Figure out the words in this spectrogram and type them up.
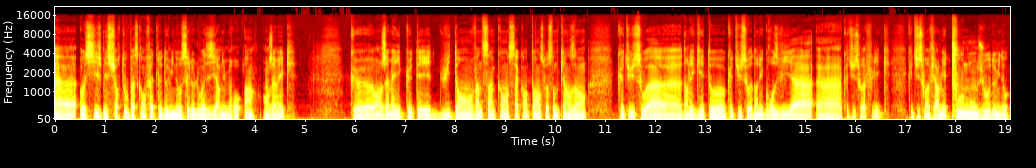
Euh, aussi, mais surtout parce qu'en fait, le domino c'est le loisir numéro 1 en Jamaïque. Que en Jamaïque, que t'aies 8 ans, 25 ans, 50 ans, 75 ans, que tu sois euh, dans les ghettos, que tu sois dans les grosses villas, euh, que tu sois flic, que tu sois infirmier, tout le monde joue au domino.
